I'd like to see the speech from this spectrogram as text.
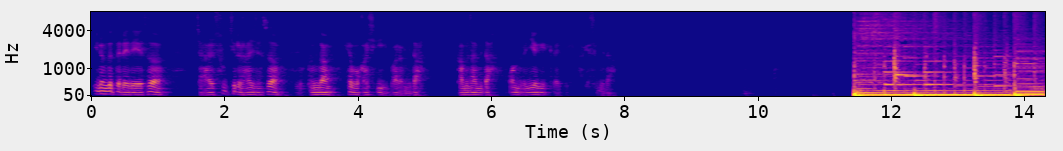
이런 것들에 대해서 잘 숙지를 하셔서 건강 회복하시기 바랍니다. 감사합니다. 오늘은 여기까지 하겠습니다.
